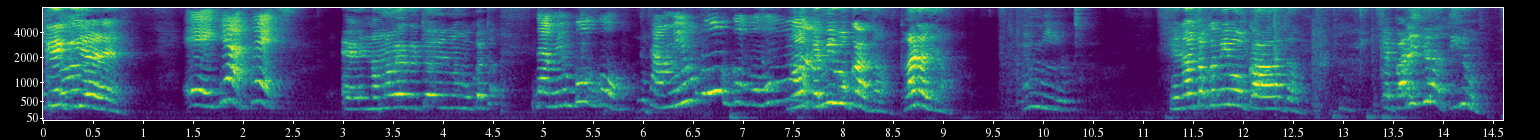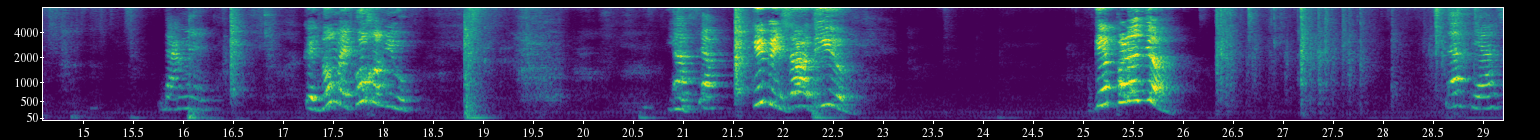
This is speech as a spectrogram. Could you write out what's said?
¿Qué quieres? Eh, ¿qué haces? Eh, no me veo que estoy en la bocata. Dame un poco. Dame un poco. No, que es mi bocata. Para ya. Es mío. Que no toque mi bocata. Que pare ya, tío. Dame. Que no me coja mi bocata. Gracias. ¡Qué pesada, tío! ¿Qué es para allá? Gracias.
